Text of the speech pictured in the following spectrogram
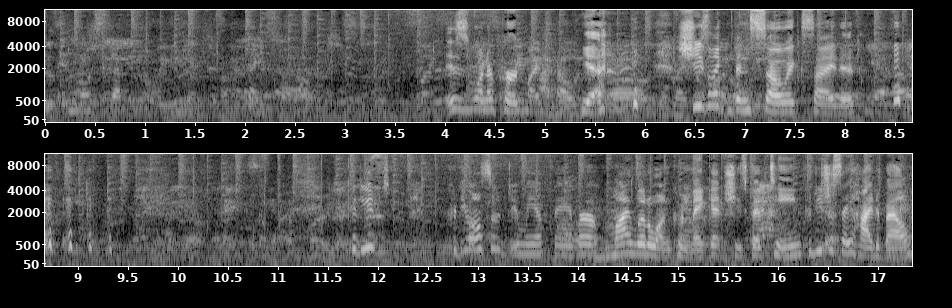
Most definitely. Thanks so much. This is one of her. Yeah. She's like been so excited. Yeah. Thanks so much. Could you could you also do me a favor? My little one couldn't make it. She's 15. Could you just say hi to Belle?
